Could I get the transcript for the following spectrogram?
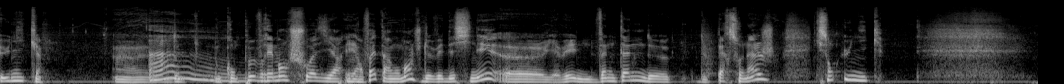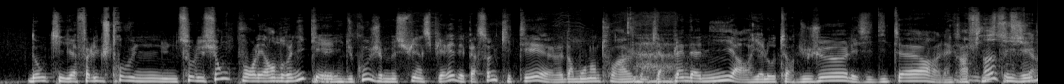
uniques. Euh, Ah. donc, donc on peut vraiment choisir. Et en fait, à un moment, je devais dessiner. euh, il y avait une vingtaine de, de personnages qui sont uniques. Donc il a fallu que je trouve une, une solution pour les rendre uniques et du coup je me suis inspiré des personnes qui étaient euh, dans mon entourage. Donc il y a plein d'amis, alors il y a l'auteur du jeu, les éditeurs, la graphiste. Oh, c'est génial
